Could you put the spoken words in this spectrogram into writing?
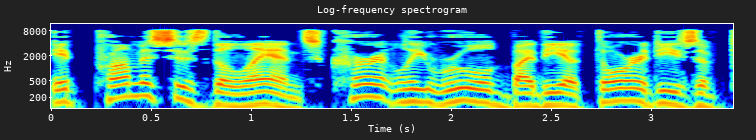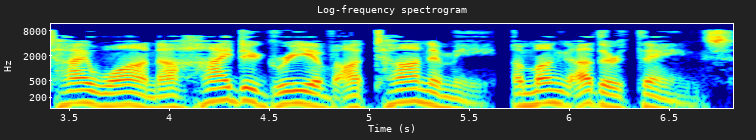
It promises the lands currently ruled by the authorities of Taiwan a high degree of autonomy, among other things.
